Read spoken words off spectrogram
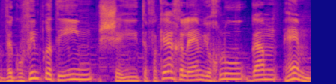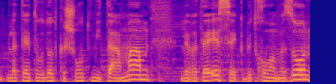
וגופים פרטיים שהיא תפקח עליהם יוכלו גם הם לתת תעודות כשרות מטעמם לבתי עסק בתחום המזון.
